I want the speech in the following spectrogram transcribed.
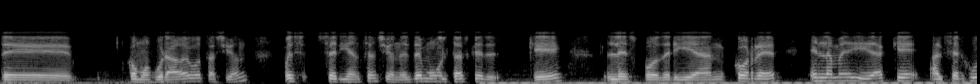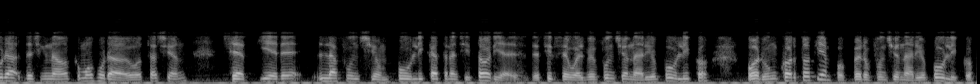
de como jurado de votación? Pues serían sanciones de multas que, que les podrían correr en la medida que al ser designado como jurado de votación se adquiere la función pública transitoria, es decir, se vuelve funcionario público por un corto tiempo, pero funcionario público.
